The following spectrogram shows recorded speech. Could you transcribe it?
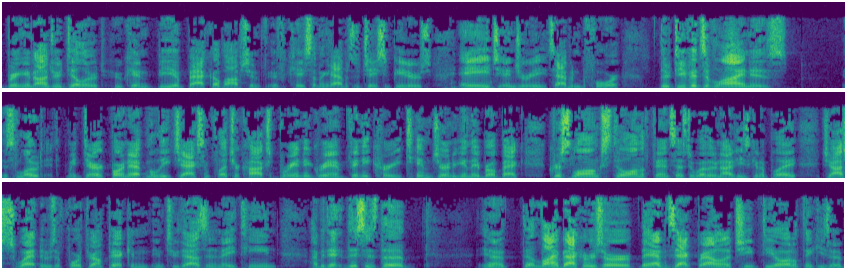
bringing Andre Dillard, who can be a backup option if in case something happens to Jason Peters, age, injury. It's happened before. Their defensive line is, is loaded. I mean, Derek Barnett, Malik Jackson, Fletcher Cox, Brandon Graham, Vinny Curry, Tim Jernigan they brought back. Chris Long still on the fence as to whether or not he's going to play. Josh Sweat, who's a fourth round pick in, in 2018. I mean, th- this is the, you know, the linebackers are, they added Zach Brown on a cheap deal. I don't think he's a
